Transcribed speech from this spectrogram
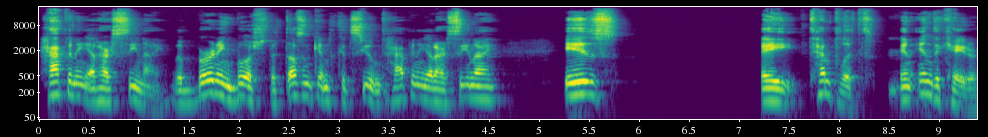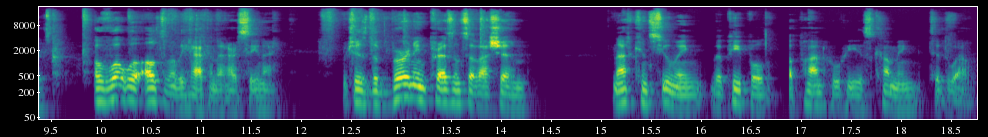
happening at Har Sinai, the burning bush that doesn't get consumed, happening at Har Sinai, is a template, an indicator of what will ultimately happen at Har Sinai, which is the burning presence of Hashem, not consuming the people upon who He is coming to dwell.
